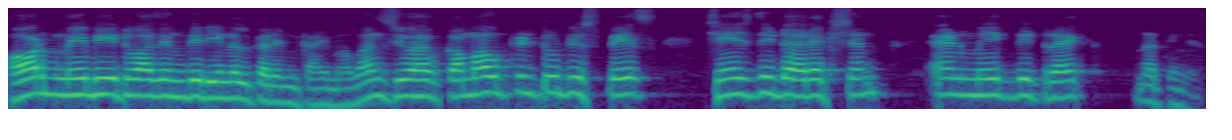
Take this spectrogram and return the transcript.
Or maybe it was in the renal parenchyma. Once you have come out into the space, change the direction and make the track, nothing else.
